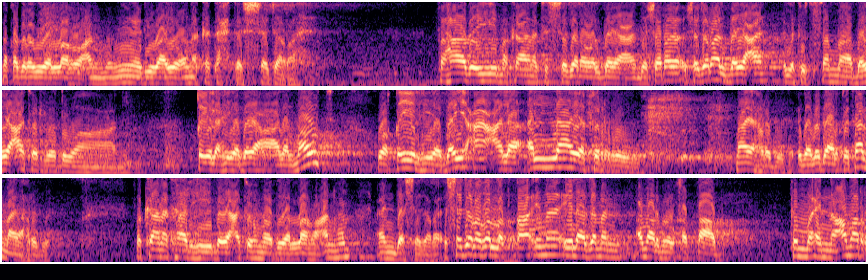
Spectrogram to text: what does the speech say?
لقد رضي الله عن المؤمنين يبايعونك تحت الشجرة. فهذه مكانة الشجرة والبيعة عند شجرة البيعة التي تسمى بيعة الرضوان. قيل هي بيعة على الموت وقيل هي بيعة على ألا يفروا. ما يهربوا. إذا بدأ القتال ما يهربوا. فكانت هذه بيعتهم رضي الله عنهم عند الشجرة. الشجرة ظلت قائمة إلى زمن عمر بن الخطاب. ثم إن عمر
